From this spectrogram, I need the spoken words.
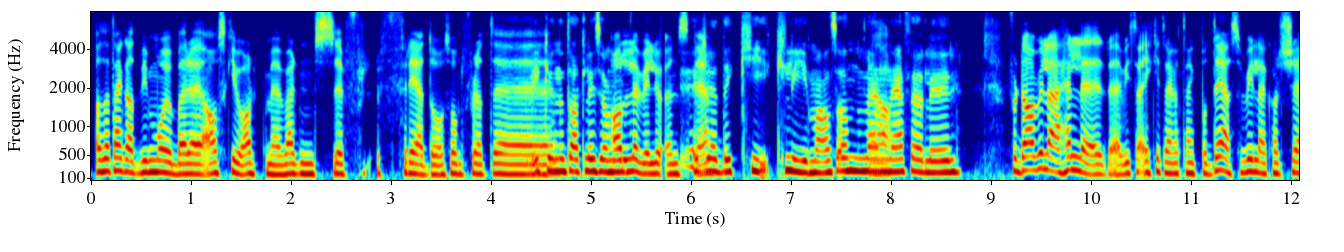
Altså, jeg tenker at vi må jo bare avskrive alt med verdensfred og sånn, for at Vi eh, kunne tatt liksom alle vil jo ønske redde klima og sånn, men Ja. jeg føler For da vil jeg heller, eh, hvis jeg ikke trenger å tenke på det, så vil jeg kanskje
